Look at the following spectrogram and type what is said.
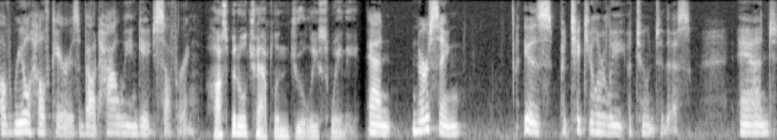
of real healthcare is about how we engage suffering. Hospital chaplain Julie Swaney. And nursing is particularly attuned to this. And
